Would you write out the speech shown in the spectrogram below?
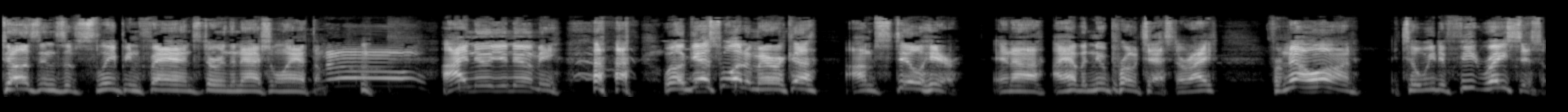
dozens of sleeping fans during the national anthem. No. I knew you knew me. well, guess what, America? I'm still here. And, uh, I have a new protest, all right? From now on, until we defeat racism,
